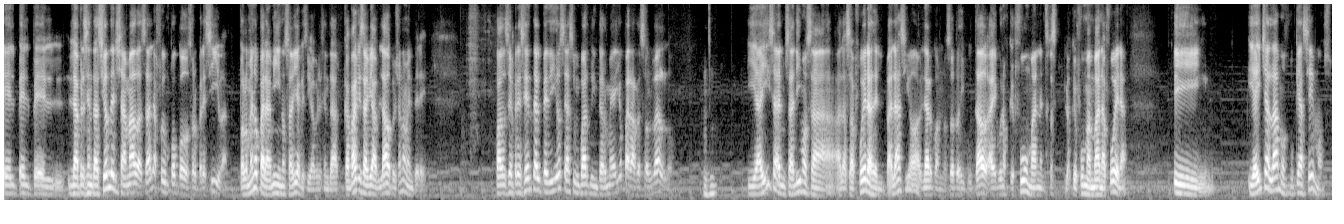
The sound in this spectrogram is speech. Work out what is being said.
El- el- el- la presentación del llamado a sala fue un poco sorpresiva. Por lo menos para mí, no sabía que se iba a presentar. Capaz que se había hablado, pero yo no me enteré. Cuando se presenta el pedido, se hace un cuarto intermedio para resolverlo. Ujú. Y ahí sal- salimos a, a las afueras del palacio a hablar con los otros diputados. Hay algunos que fuman, entonces los que fuman van afuera. Y, y ahí charlamos, ¿qué hacemos?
